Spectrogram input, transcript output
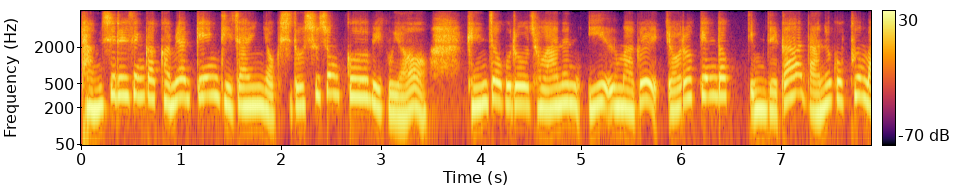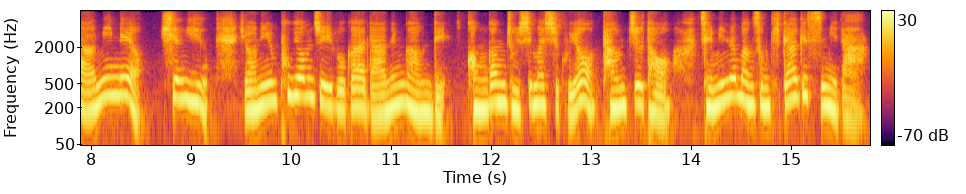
당시를 생각하면 게임 디자인 역시도 수준급이고요. 개인적으로 좋아하는 이 음악을 여러 겜덕님들과 나누고픈 마음이 있네요. 힝힝. 연인 폭염주의보가 나는 가운데 건강 조심하시고요. 다음 주 더 재밌는 방송 기대하겠습니다.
